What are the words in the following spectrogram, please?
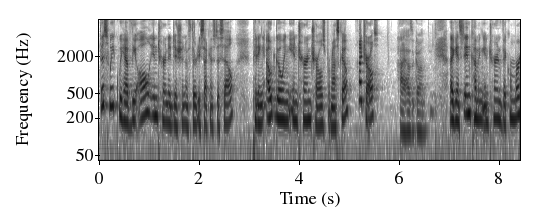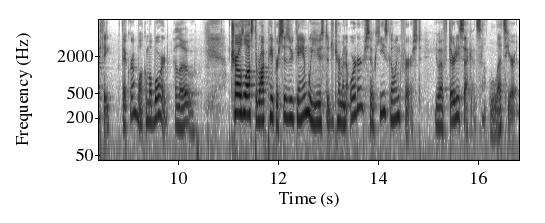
This week we have the all intern edition of 30 Seconds to Sell, pitting outgoing intern Charles Bramesco. Hi, Charles. Hi, how's it going? Against incoming intern Vikram Murthy. Vikram, welcome aboard. Hello. Charles lost the rock, paper, scissors game we used to determine order, so he's going first. You have 30 seconds. Let's hear it.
